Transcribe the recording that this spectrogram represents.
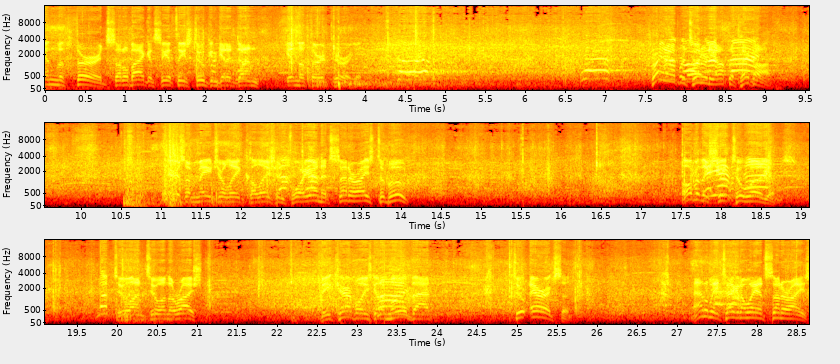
in the third. Settle back and see if these two can get it done in the third period. Great opportunity off the pickoff. Here's a major league collision for you, and it's center ice to boot. Over the sheet to Williams. Two on two on the rush. Be careful, he's going to move that to Erickson. That'll be taken away at center ice.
